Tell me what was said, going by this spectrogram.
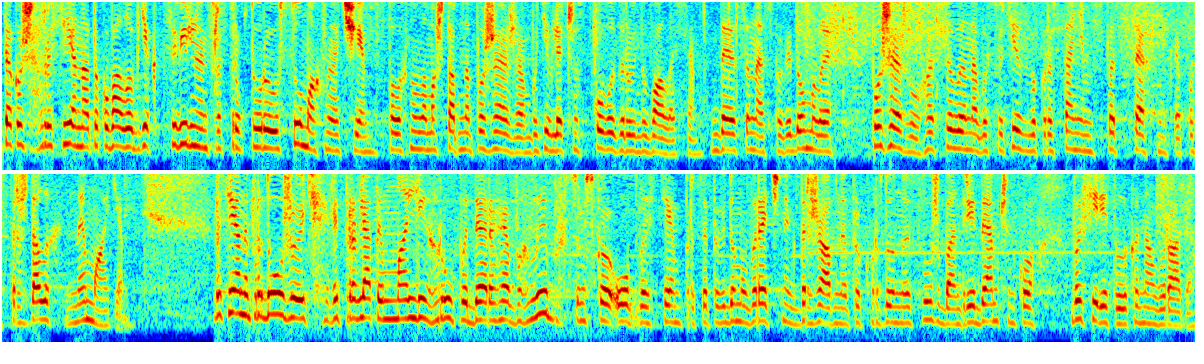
Також росіяни атакували об'єкт цивільної інфраструктури у Сумах вночі. Спалахнула масштабна пожежа. Будівля частково зруйнувалася. ДСНС повідомили, пожежу гасили на висоті з використанням спецтехніки. Постраждалих немає. Росіяни продовжують відправляти малі групи ДРГ вглиб Сумської області. Про це повідомив речник Державної прикордонної служби Андрій Демченко в ефірі телеканалу Рада.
